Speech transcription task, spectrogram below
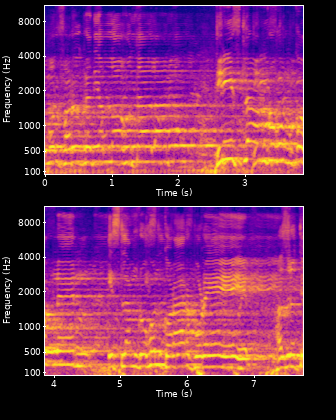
ওমর ফারুক রাজি আল্লাহ তিনি ইসলাম গ্রহণ করলেন। ইসলাম গ্রহণ করার পরে হজরতে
